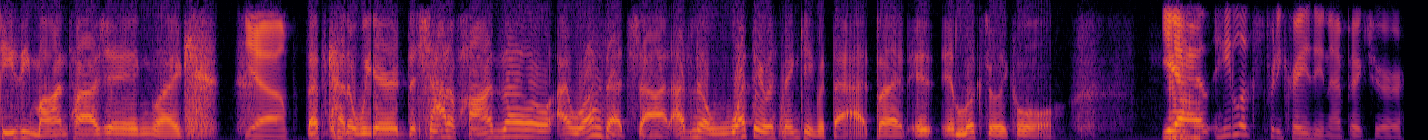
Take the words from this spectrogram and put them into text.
cheesy montaging like Yeah. that's kind of weird. The shot of Hanso I love that shot. I don't know what they were thinking with that but it it looks really cool. Yeah, he looks pretty crazy in that picture.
